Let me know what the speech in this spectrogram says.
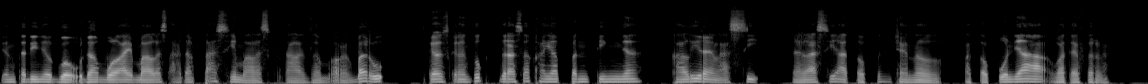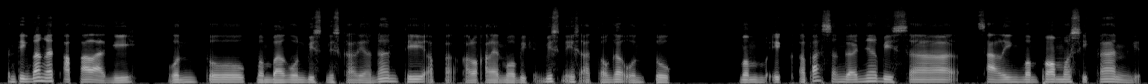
yang tadinya gua udah mulai males adaptasi males kenalan sama orang baru sekarang sekarang tuh berasa kayak pentingnya kali relasi relasi ataupun channel ataupun ya whatever lah. Penting banget apalagi untuk membangun bisnis kalian nanti apa kalau kalian mau bikin bisnis atau enggak untuk mem, apa seenggaknya bisa saling mempromosikan gitu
